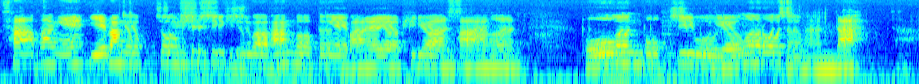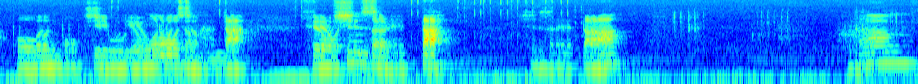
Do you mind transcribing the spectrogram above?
사항의 예방 접종 실시 기준과 방법 등에 관하여 필요한 사항은 보건복지부령으로 정한다. 자, 보건복지부령으로 정한다. 새로 신설했다. 신설했다. 그 다음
